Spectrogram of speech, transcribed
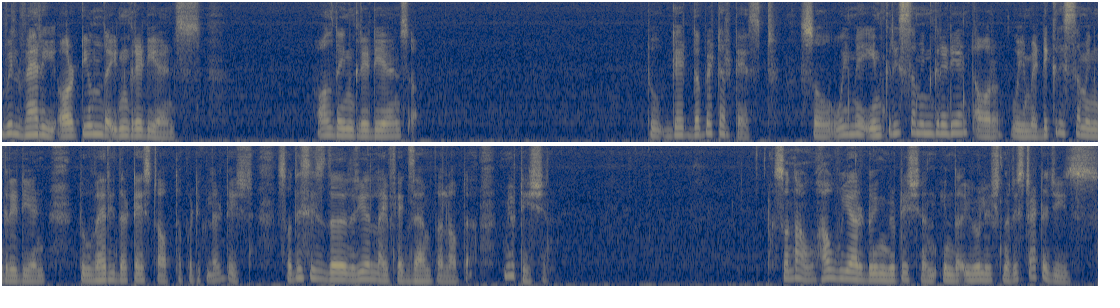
will vary or tune the ingredients. All the ingredients to get the better taste. So we may increase some ingredient or we may decrease some ingredient to vary the taste of the particular dish. So this is the real life example of the mutation. So now how we are doing mutation in the evolutionary strategies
